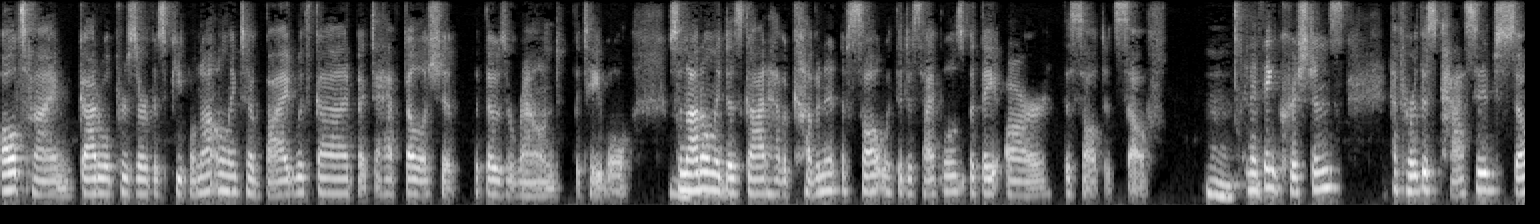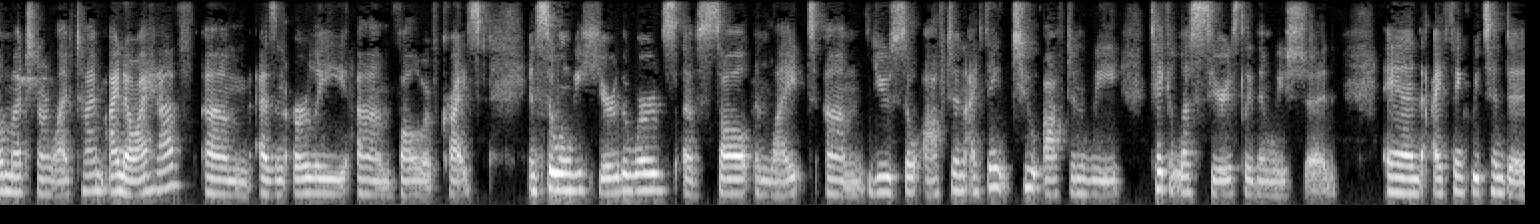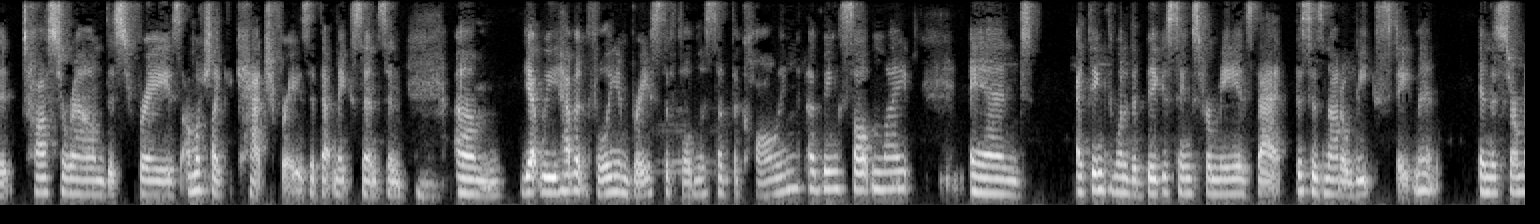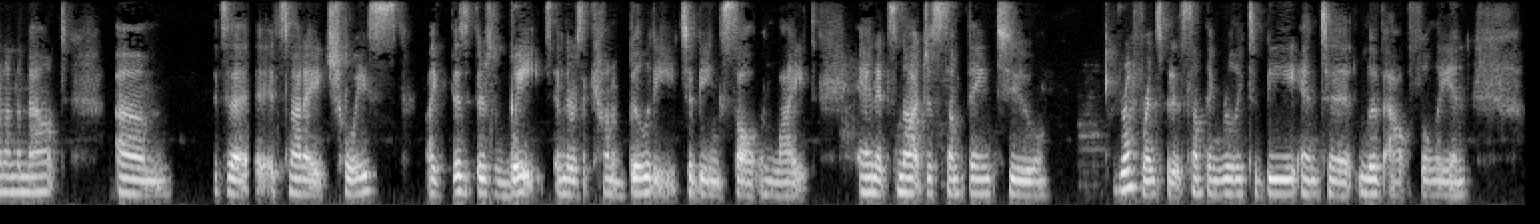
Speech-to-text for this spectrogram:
all time, God will preserve his people, not only to abide with God, but to have fellowship with those around the table. So, mm-hmm. not only does God have a covenant of salt with the disciples, but they are the salt itself. Mm. And I think Christians have heard this passage so much in our lifetime. I know I have um, as an early um, follower of Christ. And so when we hear the words of salt and light um, used so often, I think too often we take it less seriously than we should. And I think we tend to toss around this phrase almost like a catchphrase, if that makes sense. And um, yet we haven't fully embraced the fullness of the calling of being salt and light. And I think one of the biggest things for me is that this is not a weak statement in the Sermon on the Mount. Um, it's a it's not a choice. Like this, there's weight and there's accountability to being salt and light, and it's not just something to reference, but it's something really to be and to live out fully. And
